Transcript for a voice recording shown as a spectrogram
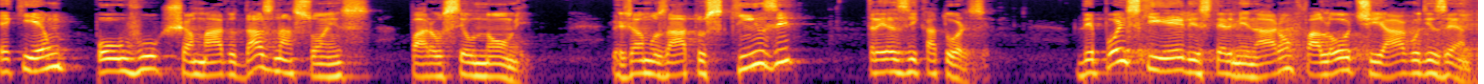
é que é um povo chamado das nações para o seu nome. Vejamos Atos 15, 13 e 14. Depois que eles terminaram, falou Tiago, dizendo:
